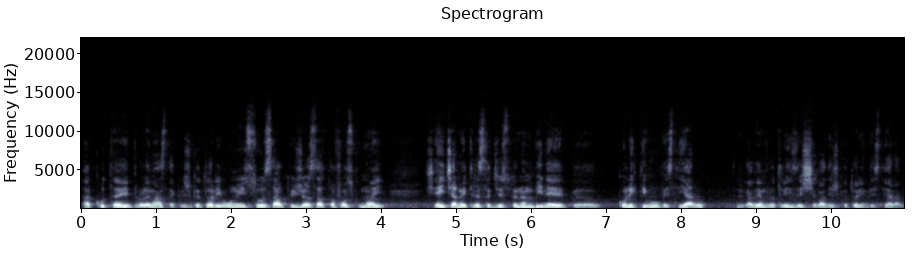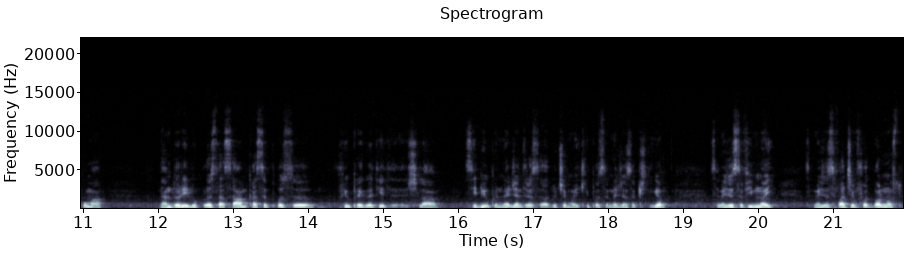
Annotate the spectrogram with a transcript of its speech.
Acută e problema asta, că jucătorii, unul e sus, altul e jos, altul a fost cu noi și aici noi trebuie să gestionăm bine uh, colectivul, vestiarul, pentru că avem vreo 30 și ceva de jucători în vestiar acum. Mi-am dorit lucrul ăsta să am ca să pot să fiu pregătit. Și la Sibiu când mergem trebuie să aducem o echipă să mergem să câștigăm, să mergem să fim noi, să mergem să facem fotbal nostru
